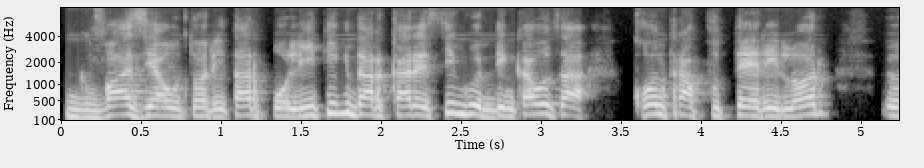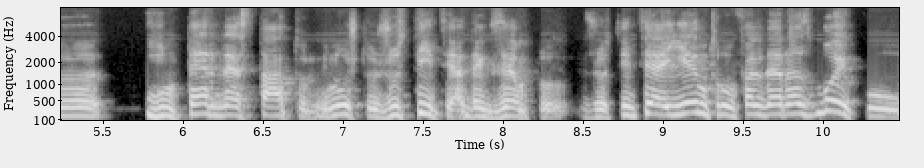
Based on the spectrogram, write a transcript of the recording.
quasi-autoritar politic, dar care, sigur, din cauza contraputerilor uh, interne statului, nu știu, justiția, de exemplu. Justiția e într-un fel de război cu,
